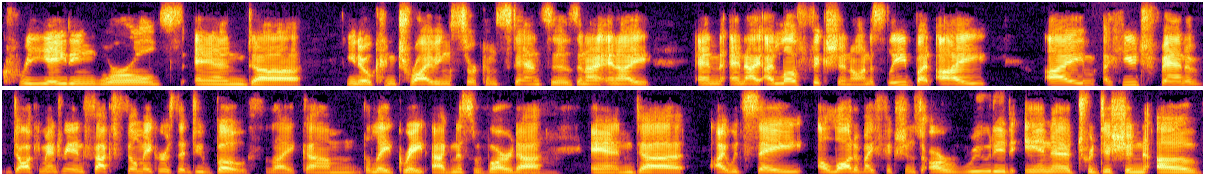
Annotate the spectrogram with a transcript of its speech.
creating worlds and, uh, you know, contriving circumstances, and I, and I, and and I, I love fiction, honestly, but I I'm a huge fan of documentary. In fact, filmmakers that do both, like um, the late great Agnes Varda, mm. and uh, I would say a lot of my fictions are rooted in a tradition of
